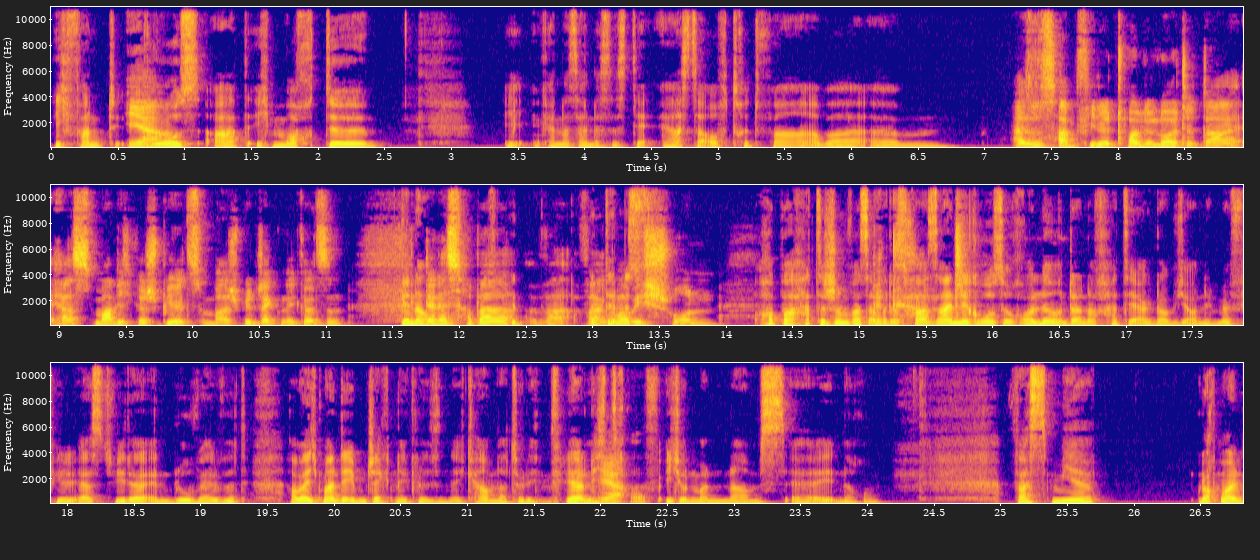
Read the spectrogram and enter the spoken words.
Ich fand ja. großartig, ich mochte, kann das sein, dass es der erste Auftritt war, aber ähm, also es haben viele tolle Leute da erstmalig gespielt, zum Beispiel Jack Nicholson. Genau. Dennis Hopper war, war glaube ich, schon. Hopper hatte schon was, bekannt. aber das war seine große Rolle und danach hatte er, glaube ich, auch nicht mehr viel. Erst wieder in Blue Velvet. Aber ich meinte eben Jack Nicholson. Ich kam natürlich wieder nicht ja. drauf. Ich und meine Namenserinnerung. Was mir nochmal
